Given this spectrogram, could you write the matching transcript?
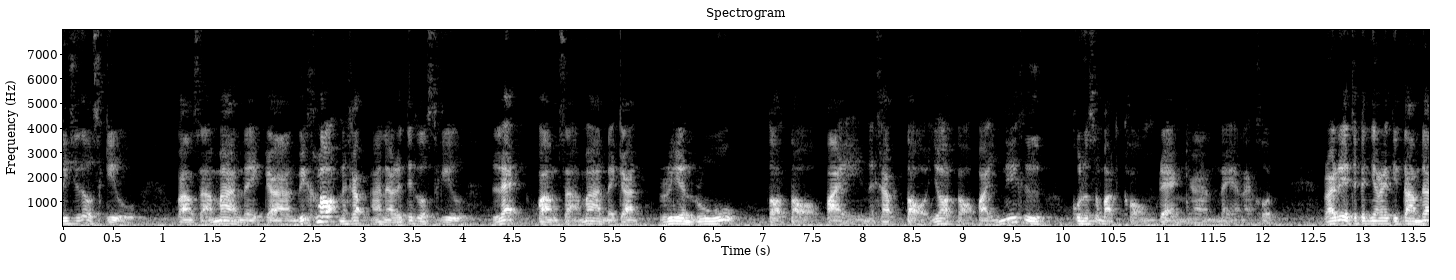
ดิจิทัลสกิลความสามารถในการวิเคราะห์นะครับ analytical skill และความสามารถในการเรียนรู้ต่อต่อไปนะครับต่อยอดต่อไปนี่คือคุณสมบัติของแรงงานในอนาคต รายละเอียดจะเป็นอย่างไรติดตามได้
